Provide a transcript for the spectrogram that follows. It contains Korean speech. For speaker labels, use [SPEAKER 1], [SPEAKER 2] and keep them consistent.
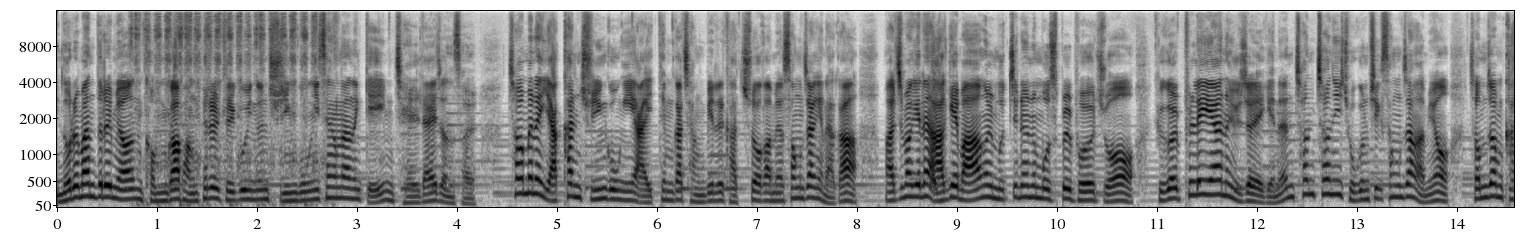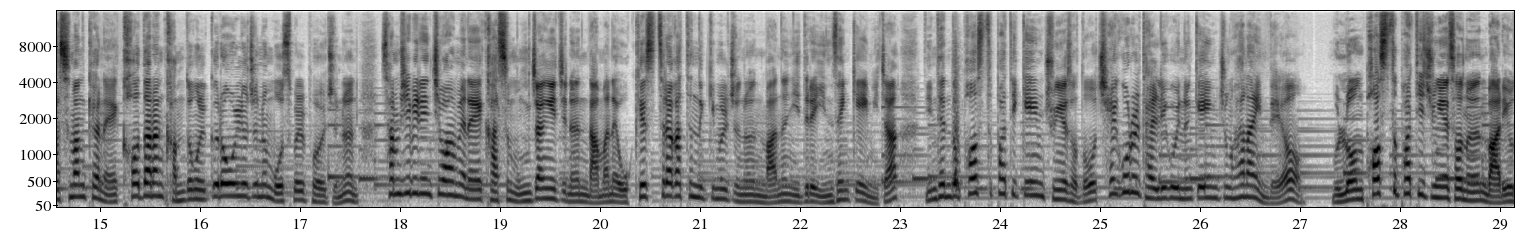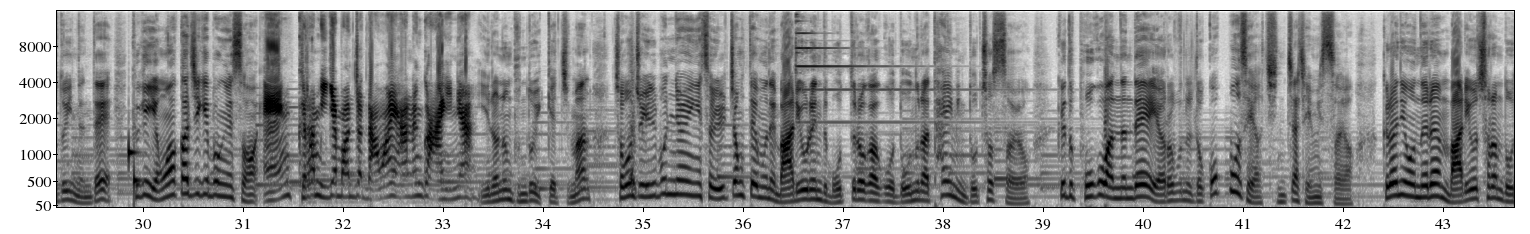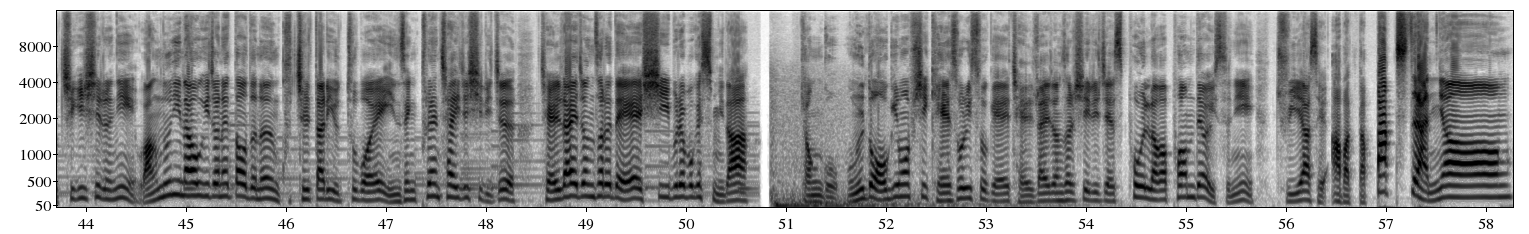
[SPEAKER 1] 이 노래만 들으면 검과 방패를 들고 있는 주인공이 생각나는 게임 젤다의 전설. 처음에는 약한 주인공이 아이템과 장비를 갖추어가며 성장해 나가 마지막에는 악의 마왕을 무찌르는 모습을 보여주어 그걸 플레이하는 유저에게는 천천히 조금씩 성장하며 점점 가슴 한켠에 커다란 감동을 끌어올려주는 모습을 보여주는 31인치 화면에 가슴 웅장해지는 나만의 오케스트라 같은 느낌을 주는 많은 이들의 인생 게임이자 닌텐도 퍼스트 파티 게임 중에서도 최고를 달리고 있는 게임 중 하나인데요. 물론 퍼스트 파티 중에서는 마리오도 있는데 그게 영화까지 개봉해서
[SPEAKER 2] 엥? 그럼 이게 먼저 나와야 하는 거 아니냐?
[SPEAKER 1] 이러는 분도 있겠지만 저번 주 일본 여행에서 일정 때문에 마리오랜드 못 들어가고 노느라 타이밍 놓쳤어요. 그래도 보고 왔는데 여러분들도 꼭 보세요. 진짜 재밌어요. 그러니 오늘은 마리오처럼 놓치기 싫으니 왕눈이 나오기 전에 떠드는 97다리 유튜버의 인생 프랜차이즈 시리즈 젤다의 전설에 대해 시입을 해보겠습니다. 경고. 오늘도 어김없이 개소리 속에 젤다의 전설 시리즈의 스포일러가 포함되어 있으니 주의하세요. 아 맞다. 박스들 안녕.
